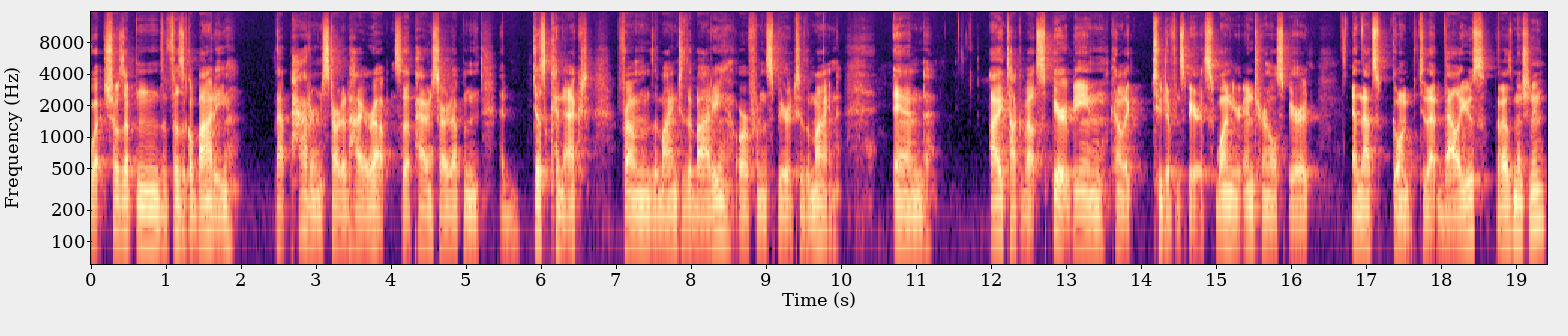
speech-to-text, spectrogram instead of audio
what shows up in the physical body that pattern started higher up so that pattern started up in a disconnect from the mind to the body or from the spirit to the mind and I talk about spirit being kind of like two different spirits. One, your internal spirit, and that's going to that values that I was mentioning.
